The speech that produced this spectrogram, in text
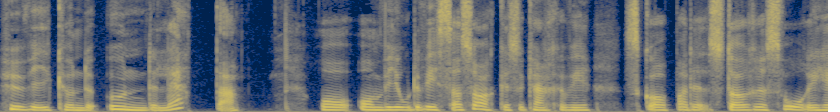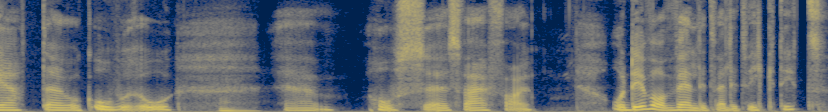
hur vi kunde underlätta Och om vi gjorde vissa saker så kanske vi skapade större svårigheter och oro mm. eh, hos eh, svärfar. Och det var väldigt, väldigt viktigt.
